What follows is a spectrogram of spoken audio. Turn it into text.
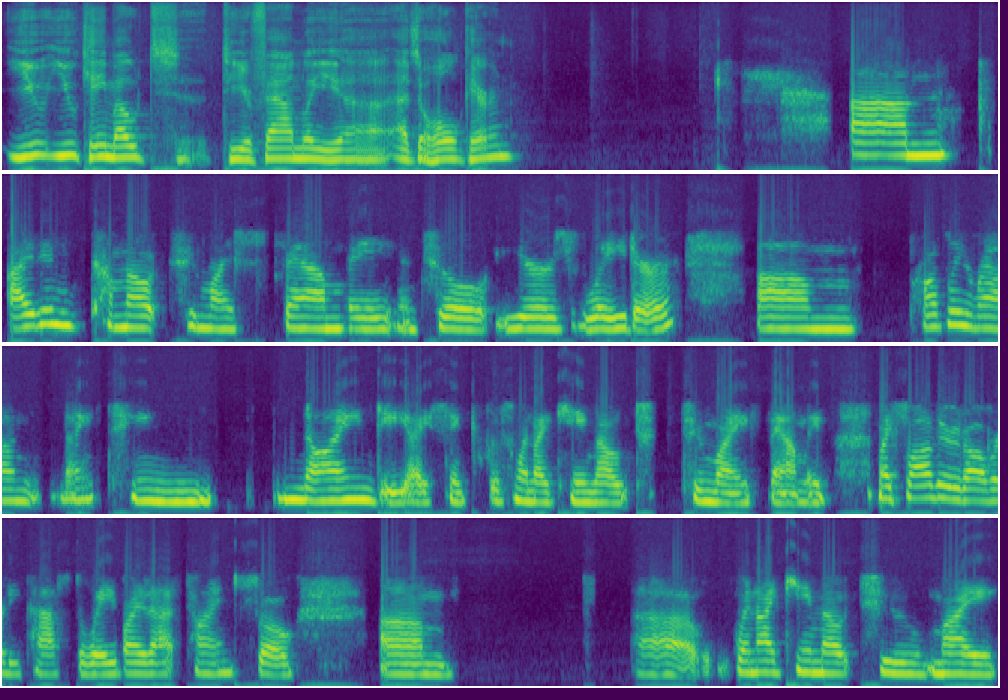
you you came out to your family uh, as a whole, Karen? Um, I didn't come out to my family until years later, um, probably around 1990, I think was when I came out to my family. My father had already passed away by that time, so um, uh, when I came out to my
